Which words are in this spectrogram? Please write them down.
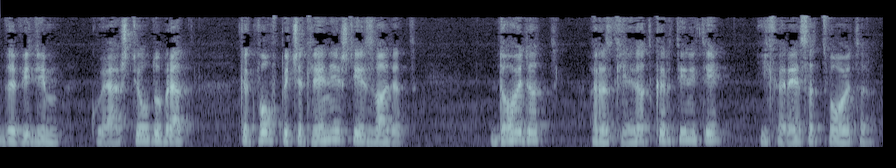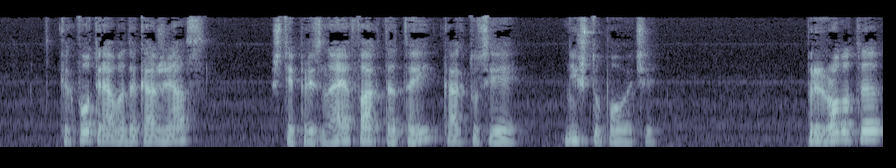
да видим коя ще одобрят, какво впечатление ще извадят. Дойдат, разгледат картините и харесат твоята. Какво трябва да кажа аз? Ще призная факта тъй, както си е, нищо повече. природата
